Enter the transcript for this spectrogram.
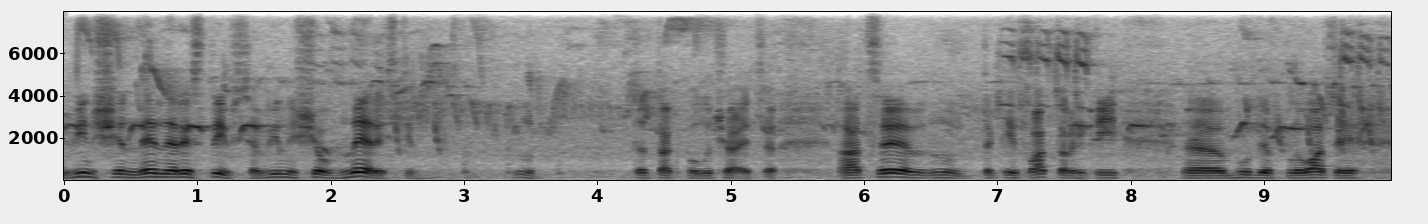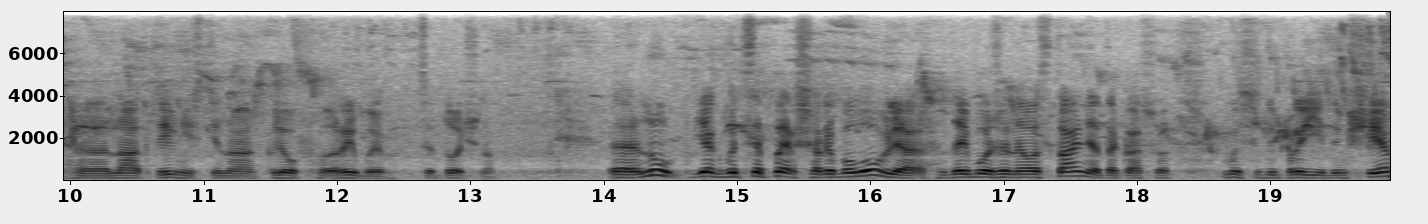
він ще не нерестився, він ще в нересті. Ну, так виходить. А це ну, такий фактор, який е, буде впливати е, на активність і на кльов риби, це точно. Е, Ну, якби це перша риболовля, дай Боже, не остання така, що ми сюди приїдемо ще.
